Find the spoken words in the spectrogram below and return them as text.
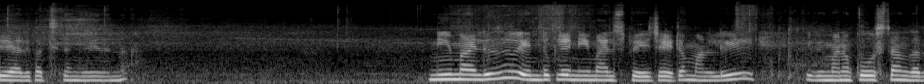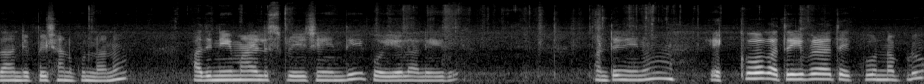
చేయాలి ఖచ్చితంగా ఏదన్నా. నీమాయిల్ ఎందుకులే నీమాయిల్ స్ప్రే చేయటం? మళ్ళీ ఇవి మనం కోస్తాం కదా అని చెప్పేసి అనుకున్నాను. అది నీమాయిల్ స్ప్రే చేయింది పోయేలా లేదు. అంటే నేను ఎక్కువగా తీవ్రత ఎక్కువ ఉన్నప్పుడు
